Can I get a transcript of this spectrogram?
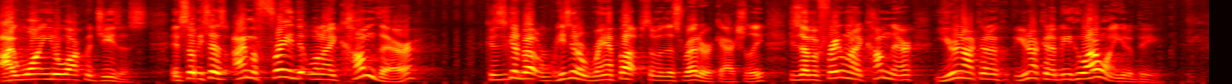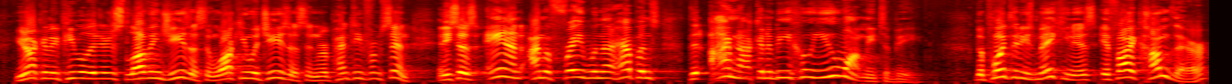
I want you to walk with Jesus. And so he says, I'm afraid that when I come there, because he's going he's going to ramp up some of this rhetoric actually. He says, I'm afraid when I come there, you're not going to you're not going to be who I want you to be. You're not going to be people that are just loving Jesus and walking with Jesus and repenting from sin. And he says, and I'm afraid when that happens that I'm not going to be who you want me to be. The point that he's making is if I come there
